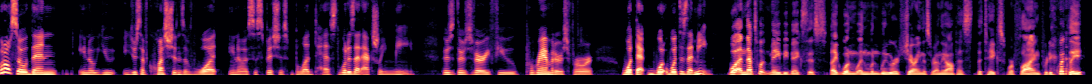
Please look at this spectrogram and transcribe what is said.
But also, then you know, you you just have questions of what you know a suspicious blood test. What does that actually mean? There's there's very few parameters for what that what what does that mean? Well, and that's what maybe makes this like when when when we were sharing this around the office, the takes were flying pretty quickly,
